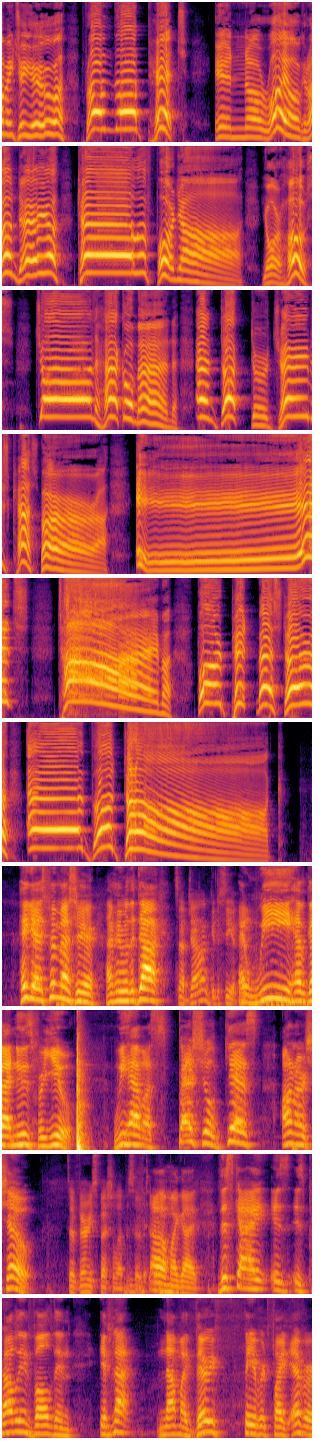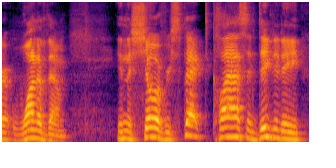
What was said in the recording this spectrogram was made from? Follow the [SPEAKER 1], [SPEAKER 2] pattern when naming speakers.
[SPEAKER 1] coming to you from the pit in Arroyo Grande, California. Your hosts, John Hackleman and Dr. James Casper. It's time for Pitmaster and the Doc.
[SPEAKER 2] Hey guys, Pitmaster here. I'm here with the doc,
[SPEAKER 3] What's up, John? Good to see you.
[SPEAKER 2] and we have got news for you. We have a special guest on our show.
[SPEAKER 3] It's a very special episode today.
[SPEAKER 2] Oh my god. This guy is is probably involved in if not not my very favorite fight ever, one of them in the show of respect, class and dignity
